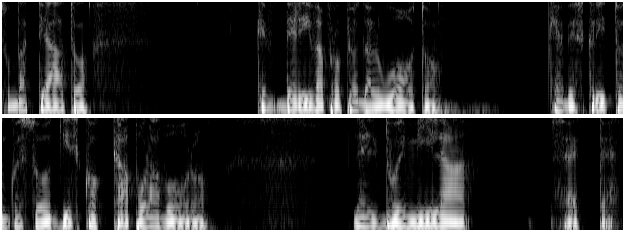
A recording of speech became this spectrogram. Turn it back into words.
su Battiato che deriva proprio dal vuoto che ha descritto in questo disco capolavoro nel 2007.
